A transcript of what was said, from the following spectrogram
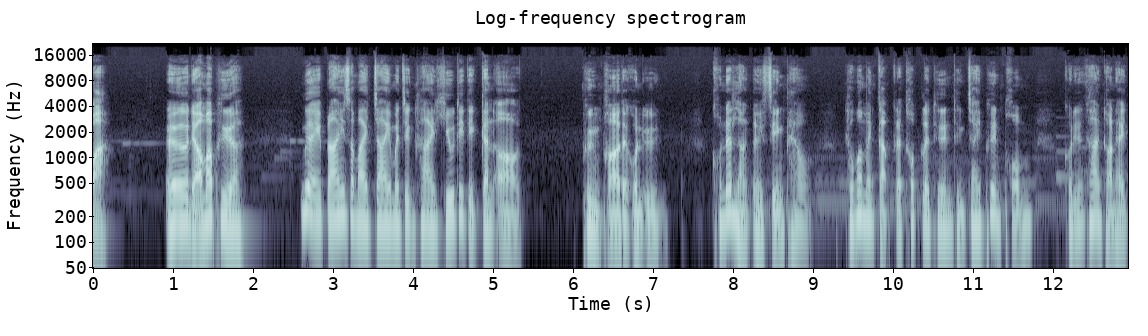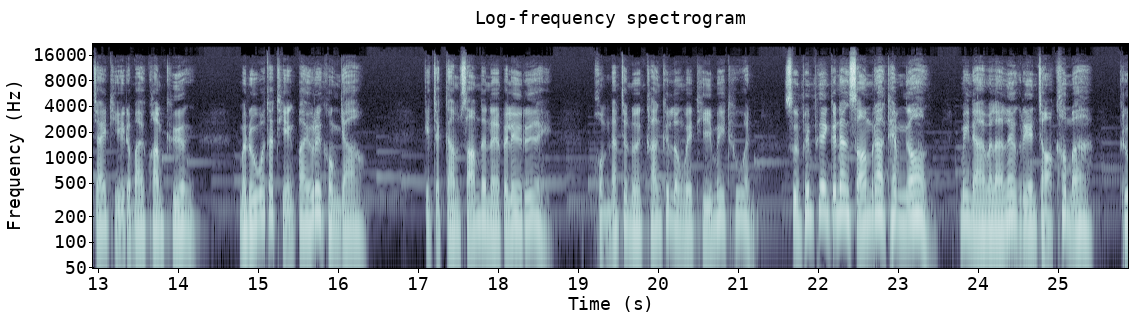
ว่ะ เออ เดี๋ยวเอามาเผื่อ เมื่อไอ้ไบรท์สบายใจมันจึงคลายคิ้วที่ติดกันออก พึ่งพาแต่คนอื่น คนด้านหลังเอ่ยเสียงแผ่วทว่ามันกลับกระทบกระเทือนถึงใจเพื่อนผม คนข้างๆถอนหายใจถี่ระบายความเคือง มารู้ว่าถ้าเถียงไปเรื่องคงยาว กิจกรรมซ้อมดำเนินไปเรื่อยๆ ผมนับจำนวนครั้งขึ้นลงเวทีไม่ถ้วน ส่วนเพื่อนๆก็นั่งซ้อมรากแทบงอกไม่นานเวลาเลิกเรียนจอกเข้ามา ครู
